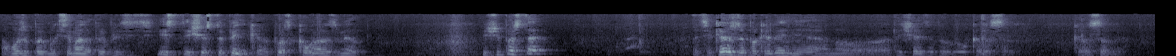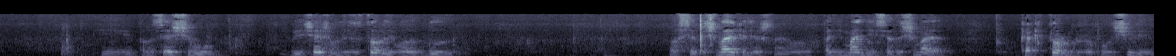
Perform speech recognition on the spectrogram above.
а можно максимально приблизить. Есть еще ступенька, просто какого размера. Еще просто. Знаете, каждое поколение, оно отличается от другого колоссально. колоссально. И по-настоящему величайшим мудрецом был, был во Седышмае, конечно, его понимание Седышмая – как Тору, которую получили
